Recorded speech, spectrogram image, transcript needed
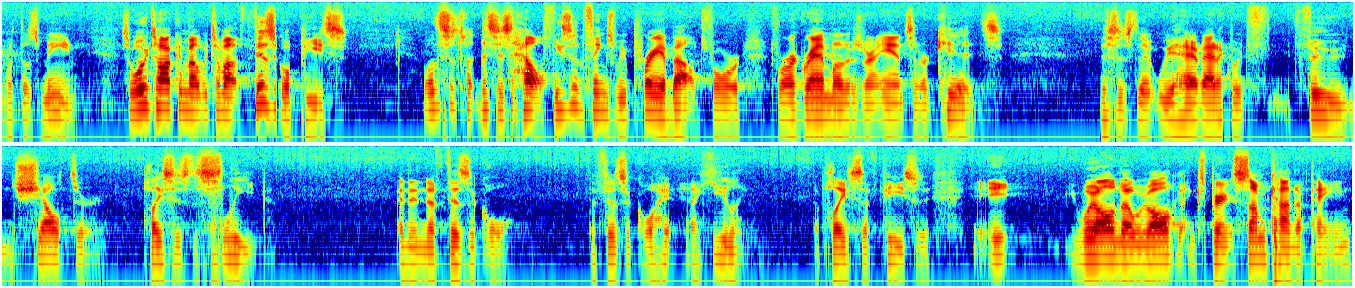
what those mean. So, what are we talking about? We talk about physical peace. Well, this is, this is health. These are the things we pray about for, for our grandmothers, and our aunts, and our kids. This is that we have adequate f- food and shelter, places to sleep, and then the physical, the physical he- uh, healing, the place of peace. It, we all know we've all experienced some kind of pain.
